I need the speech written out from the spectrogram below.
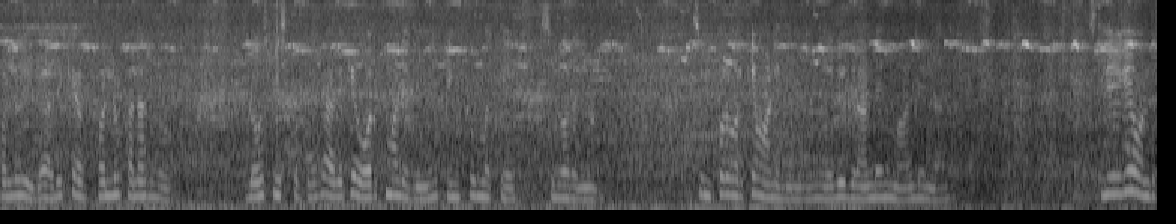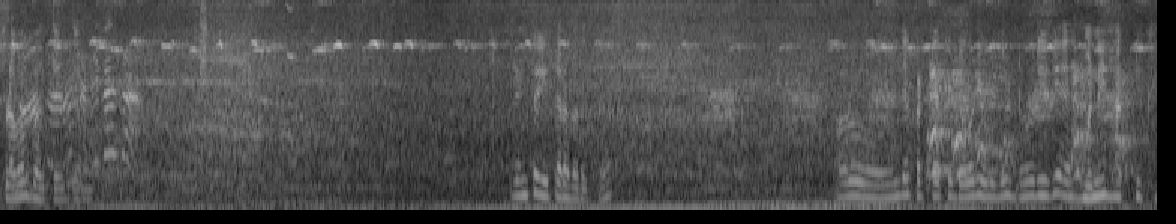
ಪಲ್ಲು ಇದೆ. ಅದಕ್ಕೆ ಪಲ್ಲು ಕಲರ್ ಬ್ಲೌಸ್ ಪೀಸ್ ಕೊಟ್ಟಿದ್ದಾರೆ. ಅದಕ್ಕೆ ವರ್ಕ್ ಮಾಡಿದ್ದೀನಿ. ಪಿಂಕು ಮತ್ತು ಸಿಲ್ವರಲ್ಲಿ ನೋಡಿ ಸಿಂಪಲ್ ವರ್ಕೇ ಮಾಡಿದ್ದೀನಿ ನಾನು. ಹೆವಿ ಗ್ರ್ಯಾಂಡ್ ಏನು ಮಾಡಲಿಲ್ಲ ಸ್ಲೀವ್ಗೆ ಒಂದು ಫ್ಲವರ್ ಬರ್ತೈತೆ ಪ್ರಿಂಟು ಈ ಥರ ಬರುತ್ತೆ. ಅವರು ಹಿಂದೆ ಕಟ್ಟೋಕ್ಕೆ ಡೋರಿ ಹೇಳಿದ್ರು ಡೋರಿಗೆ ಮನೆ ಹಾಕಬೇಕು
